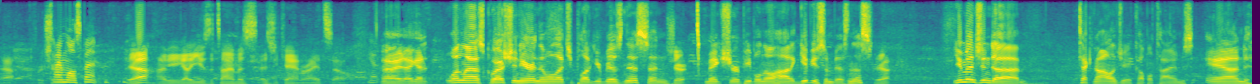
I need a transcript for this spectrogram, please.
Yeah, for sure. Time well spent. Yeah, I mean, you got to use the time as, as you can, right? So, Yep. All right, I got one last question here, and then we'll let you plug your business and sure. make sure people know how to give you some business. Yeah. You mentioned uh, technology a couple times, and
